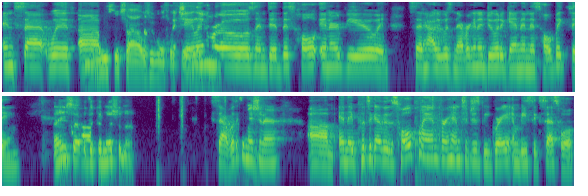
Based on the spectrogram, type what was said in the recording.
and sat with um 96 hours he went with Jalen Rose and did this whole interview and said how he was never gonna do it again in this whole big thing. And he sat with the commissioner. Sat with the commissioner. Um, and they put together this whole plan for him to just be great and be successful.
